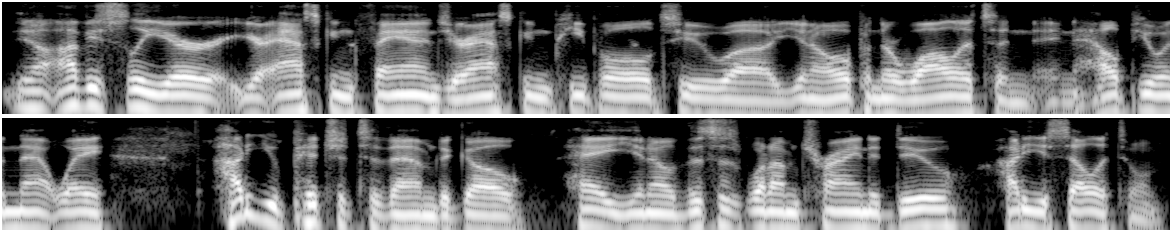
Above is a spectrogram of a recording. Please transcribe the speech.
You know, obviously you're you're asking fans, you're asking people to uh, you know open their wallets and and help you in that way. How do you pitch it to them to go, hey, you know, this is what I'm trying to do? How do you sell it to them?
